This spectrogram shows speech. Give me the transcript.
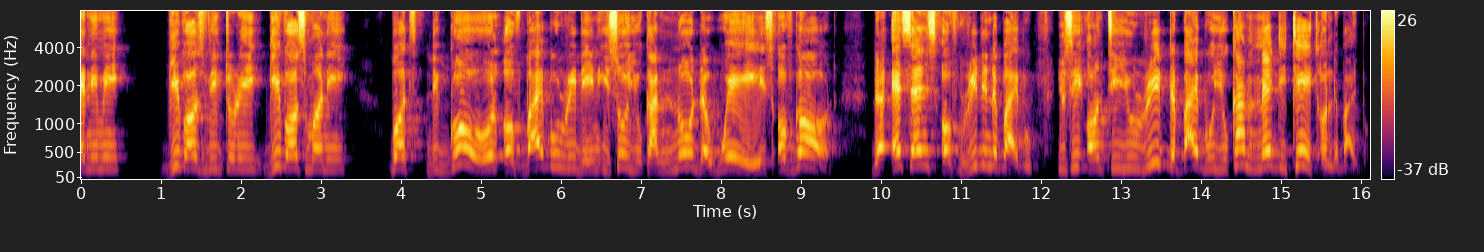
enemy, give us victory, give us money. But the goal of Bible reading is so you can know the ways of God. The essence of reading the Bible. You see, until you read the Bible, you can't meditate on the Bible.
